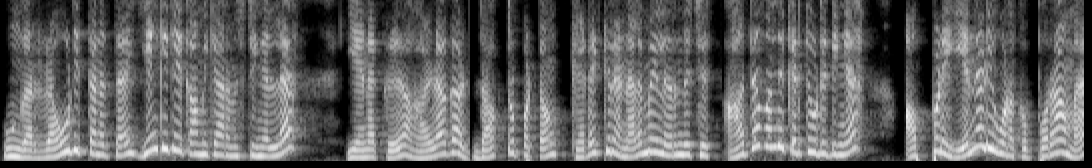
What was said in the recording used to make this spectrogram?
உங்க ரவுடித்தனத்தை என்கிட்டே காமிக்க ஆரம்பிச்சிட்டீங்கல்ல? எனக்கு அழகா டாக்டர் பட்டம் கிடைக்கிற நிலைமையில இருந்துச்சு. அதை வந்து கெடுத்து விட்டுட்டீங்க? அப்படி என்னடி உனக்கு பொறாம?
